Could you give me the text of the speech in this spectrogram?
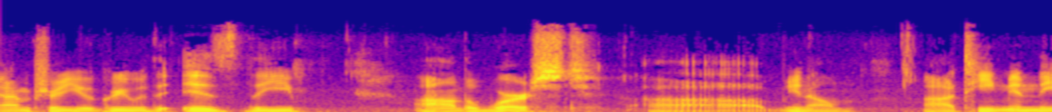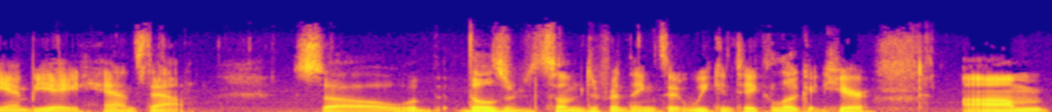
I'm sure you agree with it, is the uh, the worst uh, you know uh, team in the NBA hands down. So those are some different things that we can take a look at here. Um,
